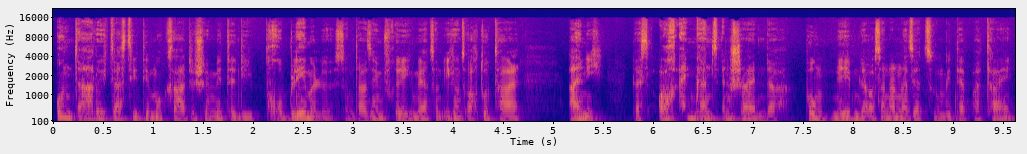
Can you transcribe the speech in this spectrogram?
und dadurch, dass die demokratische Mitte die Probleme löst. Und da sind Friedrich Merz und ich uns auch total einig. Das ist auch ein ganz entscheidender Punkt neben der Auseinandersetzung mit der Partei.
